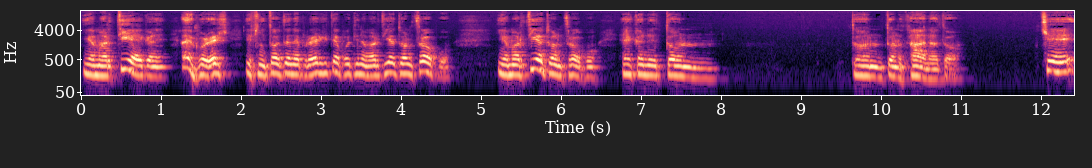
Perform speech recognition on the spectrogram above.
Η αμαρτία έκανε, ε, η θνητότητα να προέρχεται από την αμαρτία του ανθρώπου. Η αμαρτία του ανθρώπου έκανε τον, τον, τον θάνατο. Και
